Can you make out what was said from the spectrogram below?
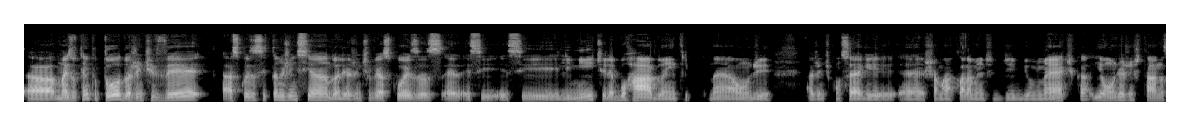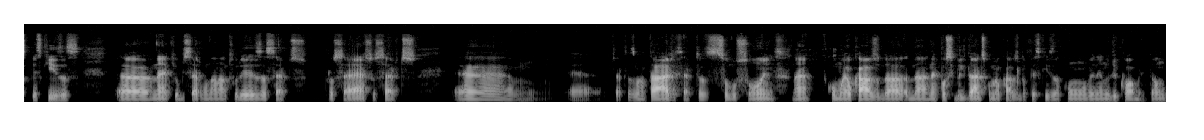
Uh, mas o tempo todo a gente vê as coisas se tangenciando ali, a gente vê as coisas, é, esse, esse limite, ele é borrado entre, né, onde a gente consegue é, chamar claramente de biomimética e onde a gente está nas pesquisas, uh, né, que observam na natureza certos processos, certos, é, é, certas vantagens, certas soluções, né, como é o caso da, da né, possibilidades, como é o caso da pesquisa com veneno de cobra. Então,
